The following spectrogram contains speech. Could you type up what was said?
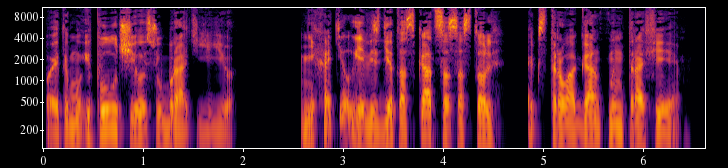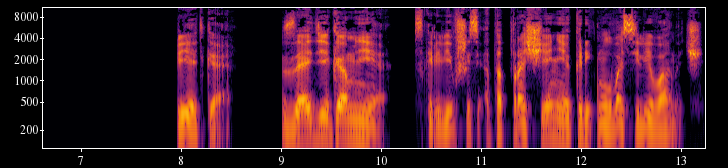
поэтому и получилось убрать ее. Не хотел я везде таскаться со столь экстравагантным трофеем. «Петька, зайди ко мне», скривившись от отвращения, крикнул Василий Иванович.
